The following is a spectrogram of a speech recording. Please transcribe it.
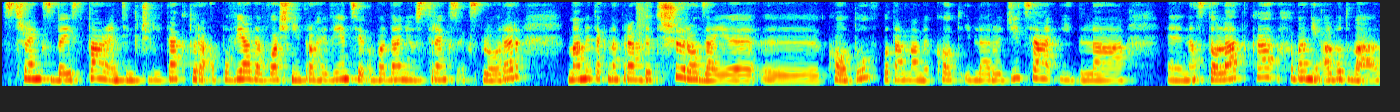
Strengths Based Parenting, czyli ta, która opowiada właśnie trochę więcej o badaniu Strengths Explorer, mamy tak naprawdę trzy rodzaje kodów, bo tam mamy kod i dla rodzica, i dla E, nastolatka, chyba nie, albo dwa,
